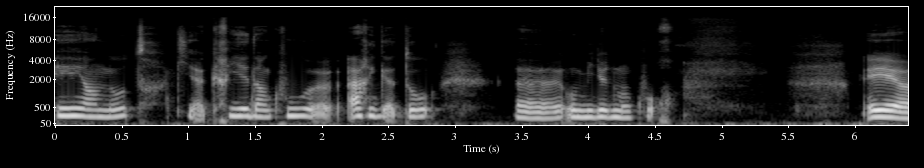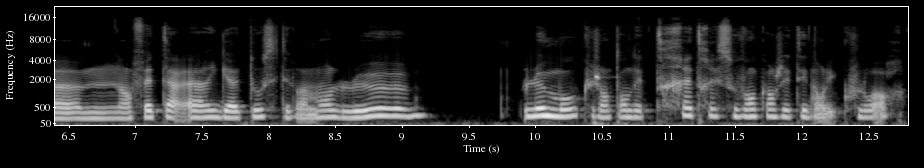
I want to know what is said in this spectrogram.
et un autre qui a crié d'un coup arigato au milieu de mon cours. Et en fait arigato c'était vraiment le le mot que j'entendais très très souvent quand j'étais dans les couloirs.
